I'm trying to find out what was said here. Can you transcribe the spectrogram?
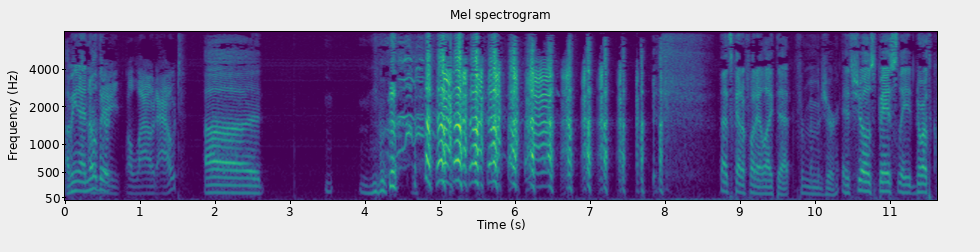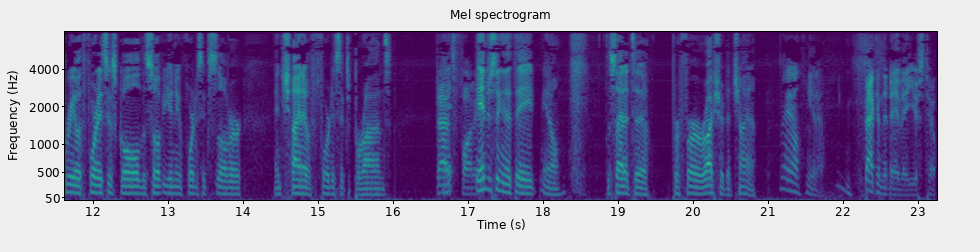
I mean, I know Are they're. they allowed out? Uh, that's kind of funny. I like that from Imgur. It shows basically North Korea with 46 gold, the Soviet Union with 46 silver, and China with 46 bronze. That's funny. Interesting that they, you know, decided to prefer Russia to China. well, you know, back in the day they used to.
